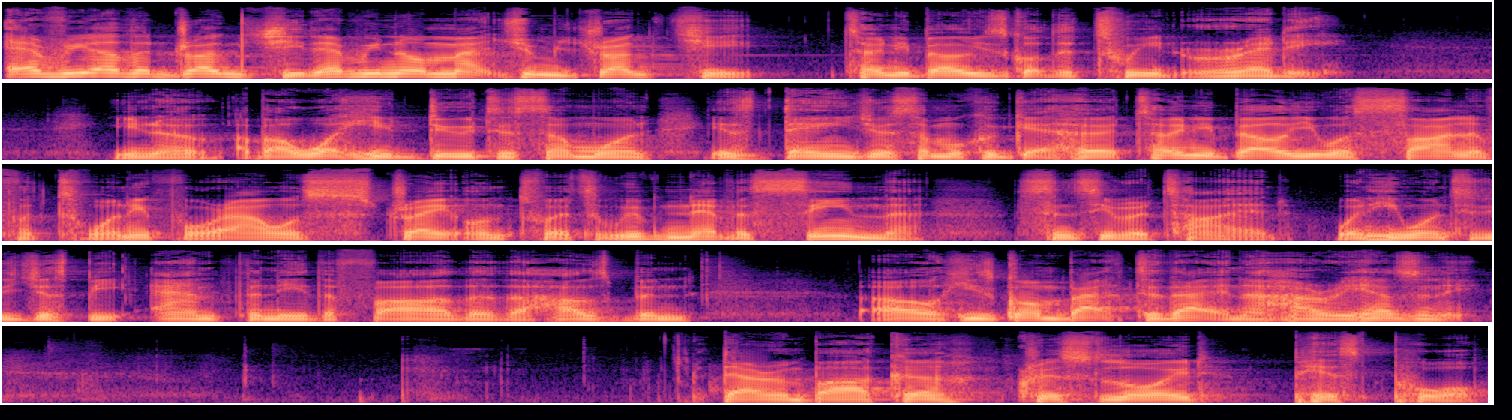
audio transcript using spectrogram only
Every other drug cheat, every non matchroom drug cheat, Tony Bellew's got the tweet ready. You know, about what he'd do to someone is dangerous, someone could get hurt. Tony Bellew was silent for 24 hours straight on Twitter. We've never seen that since he retired, when he wanted to just be Anthony, the father, the husband. Oh, he's gone back to that in a hurry, hasn't he? Darren Barker, Chris Lloyd, pissed poor.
